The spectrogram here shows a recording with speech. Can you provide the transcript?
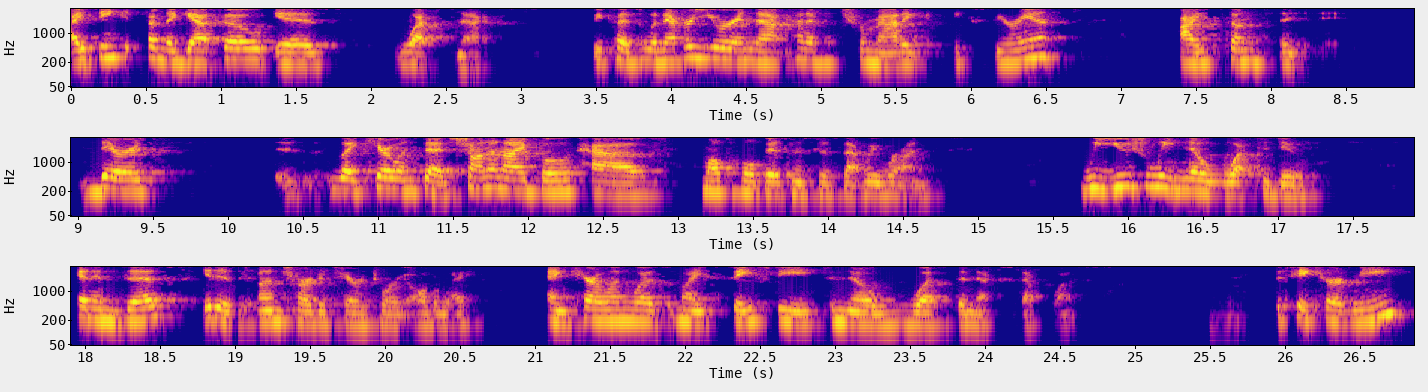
I think from the get go is what's next. Because whenever you're in that kind of traumatic experience, I some eh, there's like Carolyn said, Sean and I both have multiple businesses that we run. We usually know what to do. And in this, it is uncharted territory all the way. And Carolyn was my safety to know what the next step was mm-hmm. to take care of me,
